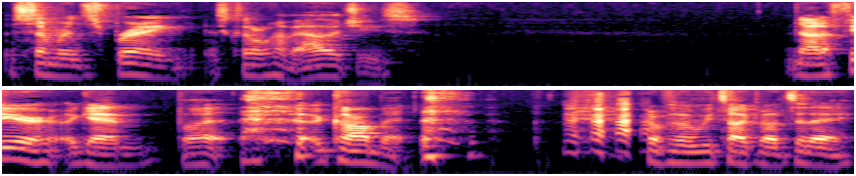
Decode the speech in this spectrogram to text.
the summer and spring is because I don't have allergies. Not a fear again, but a comment. Hopefully, we talked about today.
